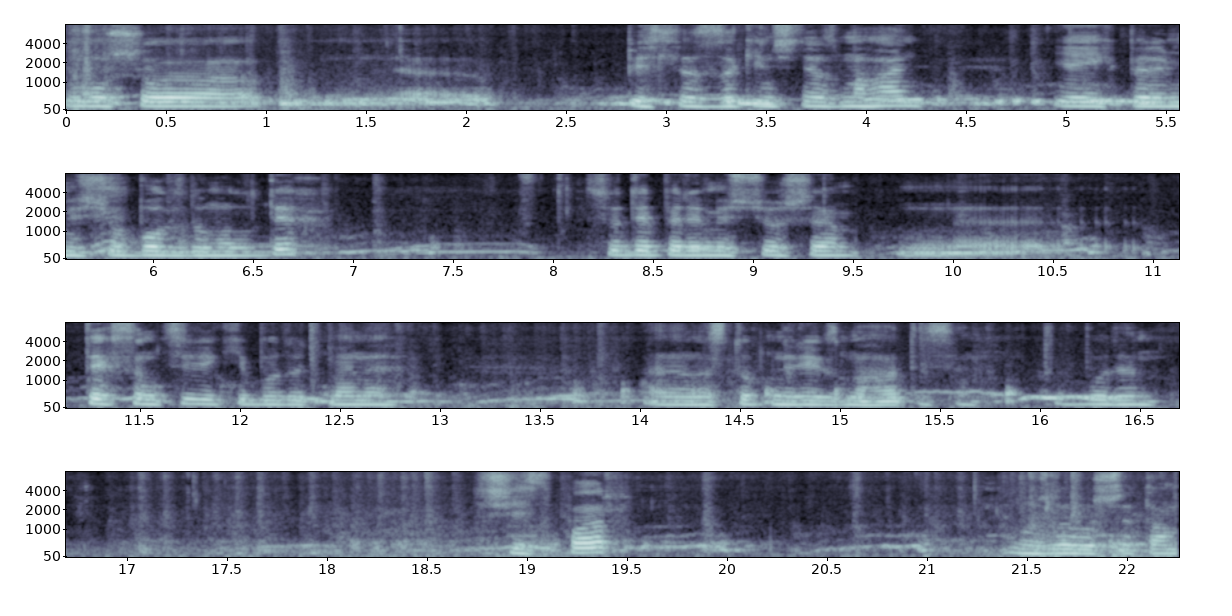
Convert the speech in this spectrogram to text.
Тому що е, після закінчення змагань я їх переміщу в бокс до молодих. Сюди переміщу ще е, тих самців, які будуть в мене е, на наступний рік змагатися. Тут буде 6 пар. Можливо, ще там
